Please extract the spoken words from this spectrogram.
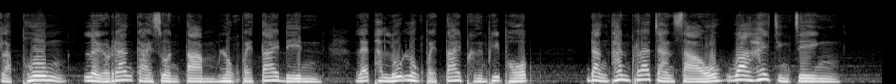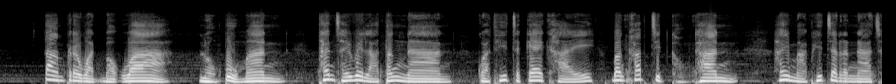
กลับพุ่งเลยร่างกายส่วนต่ำลงไปใต้ดิน และทะลุลงไปใต้พื้นพิภพ ดังท่านพระอาจารย์เสาว่าให้จริง ๆ ตามประวัติบอกว่า หลวงปู่มั่น ท่านใช้เวลาตั้งนานกว่าที่จะแก้ไขบังคับจิตของท่าน ให้มาพิจารณาเฉ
